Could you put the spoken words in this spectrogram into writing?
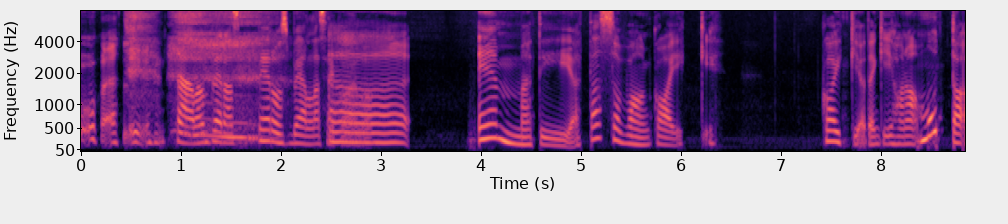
Puhelin. Täällä on perus, perus Bella sekoilu. Ää, en mä tiedä. Tässä on vaan kaikki. Kaikki jotenkin ihanaa. Mutta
